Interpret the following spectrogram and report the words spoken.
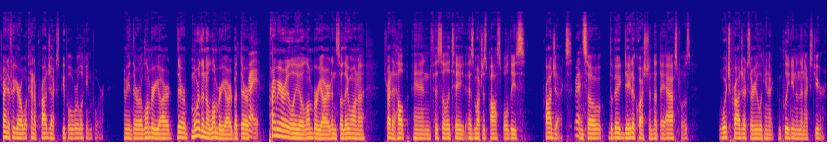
trying to figure out what kind of projects people were looking for. I mean, they're a lumber yard. They're more than a lumber yard, but they're Right. primarily a lumber yard, and so they want to try to help and facilitate as much as possible these projects. Right. And so the big data question that they asked was, which projects are you looking at completing in the next year?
